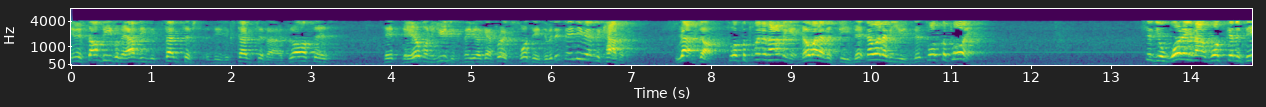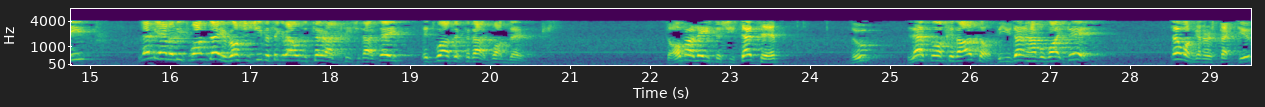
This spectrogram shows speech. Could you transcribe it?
You know, some people, they have these expensive, these expensive uh, glasses, they, they, don't want to use it because maybe they'll get broke. So what do they do with it? They leave it in the cabinet, wrapped up. So what's the point of having it? No one ever sees it, no one ever uses it, so what's the point? Says, you're worrying about what's going to be? Let me have at least one day. Rosh HaYeshiva, think about all the Torah I teach you that day. It's worth it for that one day. So Omar later, she said to him, No, less or chivalto, but you don't have a white beard. No one's going to respect you.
